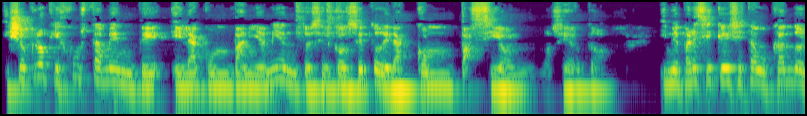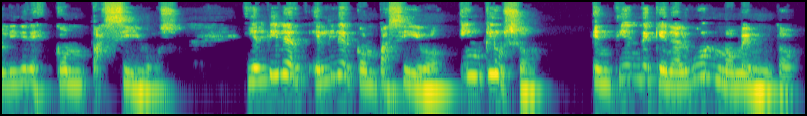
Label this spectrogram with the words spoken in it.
Y yo creo que justamente el acompañamiento es el concepto de la compasión, ¿no es cierto? Y me parece que hoy se está buscando líderes compasivos. Y el líder, el líder compasivo incluso entiende que en algún momento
